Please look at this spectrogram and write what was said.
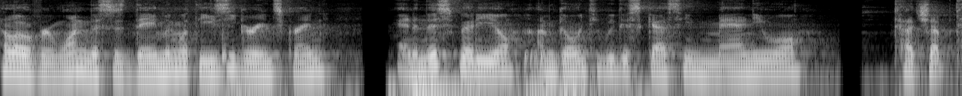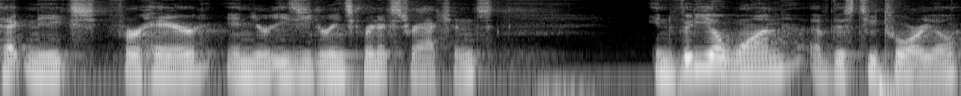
Hello everyone, this is Damon with Easy Green Screen, and in this video I'm going to be discussing manual touch-up techniques for hair in your Easy Green Screen extractions. In video 1 of this tutorial,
